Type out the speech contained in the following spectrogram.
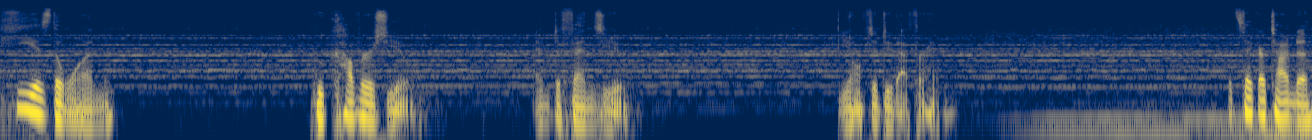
He is the one who covers you and defends you. You don't have to do that for Him. Let's take our time to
